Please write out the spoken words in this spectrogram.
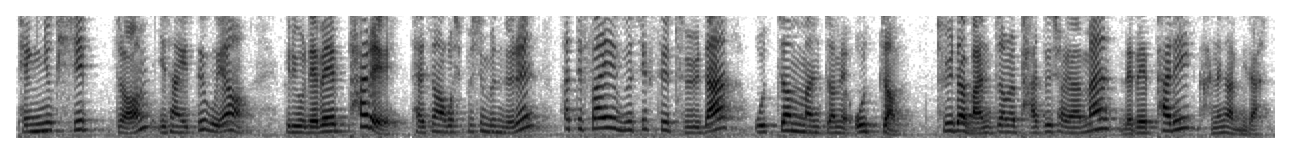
160점 이상이 뜨고요. 그리고 레벨 8을 달성하고 싶으신 분들은 파트 5, 6 둘 다 5점 만점에 5점 둘 다 만점을 받으셔야만 레벨 8이 가능합니다.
